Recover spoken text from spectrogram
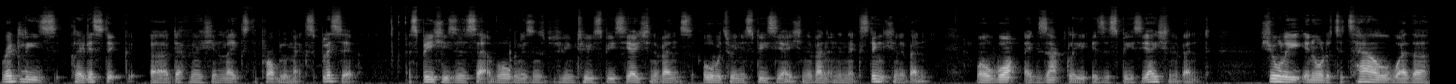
Ridley's cladistic uh, definition makes the problem explicit. A species is a set of organisms between two speciation events, or between a speciation event and an extinction event. Well, what exactly is a speciation event? Surely, in order to tell whether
